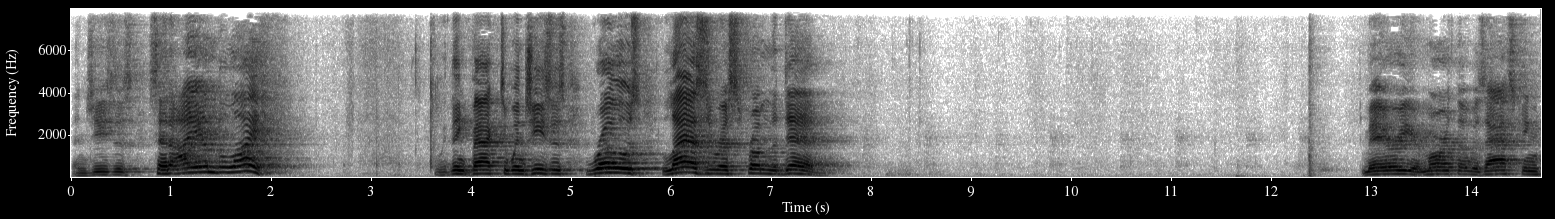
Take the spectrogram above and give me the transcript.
And Jesus said, I am the life. We think back to when Jesus rose Lazarus from the dead. Mary or Martha was asking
